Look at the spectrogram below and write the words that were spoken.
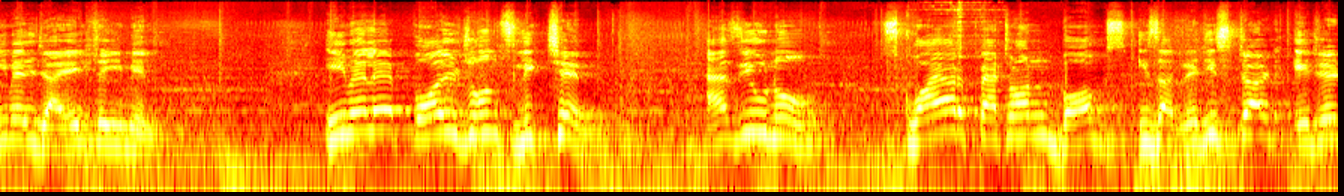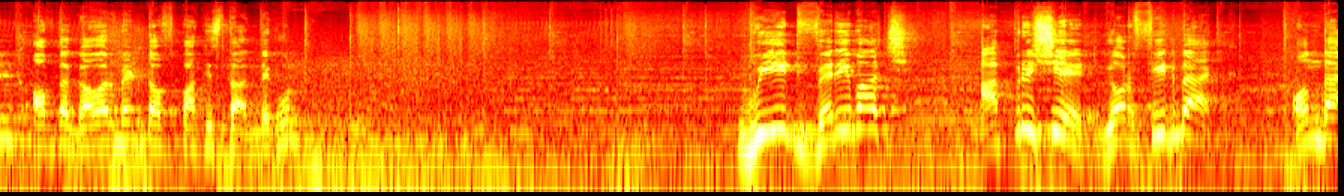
ইমেল যায়, এই সেই ইমেল। ইমেলে পল জোন্স লিখছেন as you know square pattern box is a registered agent of the government of Pakistan দেখুন। Would very much appreciate your feedback on the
